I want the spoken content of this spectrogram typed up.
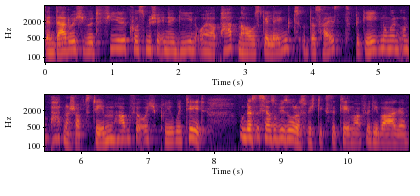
denn dadurch wird viel kosmische Energie in euer Partnerhaus gelenkt und das heißt, Begegnungen und Partnerschaftsthemen haben für euch Priorität. Und das ist ja sowieso das wichtigste Thema für die Waage.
